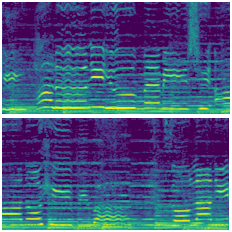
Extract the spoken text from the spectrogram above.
春に夢見しあの日々は空に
